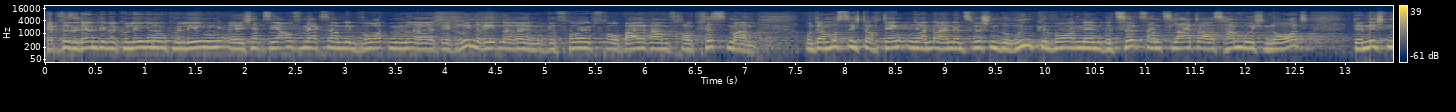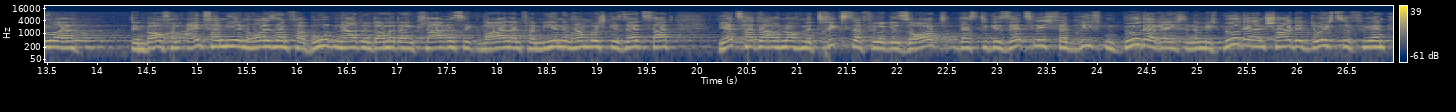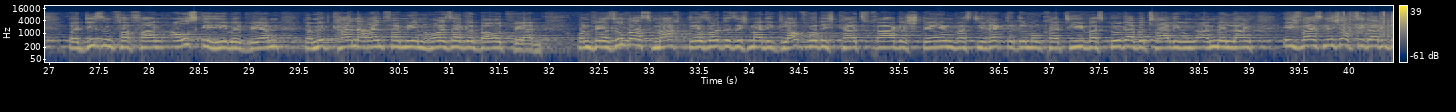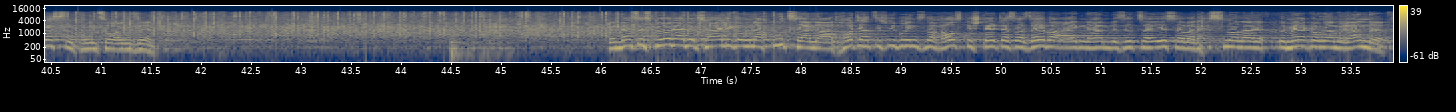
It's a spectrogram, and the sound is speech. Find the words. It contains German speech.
Herr Präsident, liebe Kolleginnen und Kollegen! Äh, ich habe sehr aufmerksam den Worten äh, der Grünen-Rednerin gefolgt, Frau Bayram, Frau Christmann. Und da musste ich doch denken an einen inzwischen berühmt gewordenen Bezirksamtsleiter aus Hamburg-Nord, der nicht nur den Bau von Einfamilienhäusern verboten hat und damit ein klares Signal an Familien in Hamburg gesetzt hat. Jetzt hat er auch noch mit Tricks dafür gesorgt, dass die gesetzlich verbrieften Bürgerrechte, nämlich Bürgerentscheide durchzuführen, bei diesem Verfahren ausgehebelt werden, damit keine Einfamilienhäuser gebaut werden. Und wer sowas macht, der sollte sich mal die Glaubwürdigkeitsfrage stellen, was direkte Demokratie, was Bürgerbeteiligung anbelangt. Ich weiß nicht, ob Sie da die besten Kronzeugen sind. Denn das ist Bürgerbeteiligung nach Gutsherrenart. Heute hat sich übrigens noch herausgestellt, dass er selber Eigenheimbesitzer ist, aber das ist nur eine Bemerkung am Rande.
